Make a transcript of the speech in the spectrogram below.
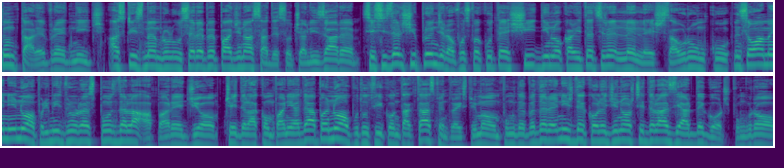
sunt tare vrednici, a scris membrul USR pe pagina sa de socializare. Sesizări și plângeri au fost făcute și din localitățile Leleș sau Runcu, însă oamenii nu au primit un răspuns de la Apa Regio. Cei de la compania de apă nu au putut fi contactați pentru a exprima un punct de vedere nici de colegii noștri de la ziardegorj.ro.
